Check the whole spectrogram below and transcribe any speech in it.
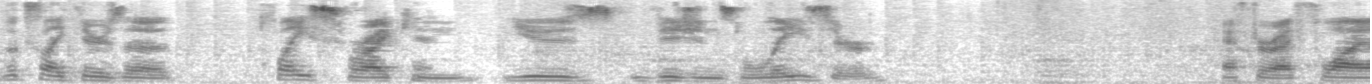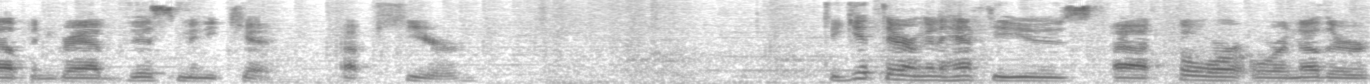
looks like there's a place where I can use Vision's laser after I fly up and grab this mini kit up here. To get there, I'm going to have to use uh, Thor or another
